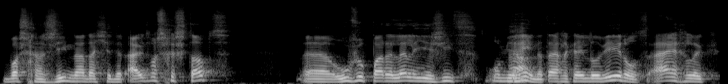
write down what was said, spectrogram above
was gaan zien nadat je eruit was gestapt. hoeveel parallellen je ziet om je Ja. heen. Dat eigenlijk de hele wereld eigenlijk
